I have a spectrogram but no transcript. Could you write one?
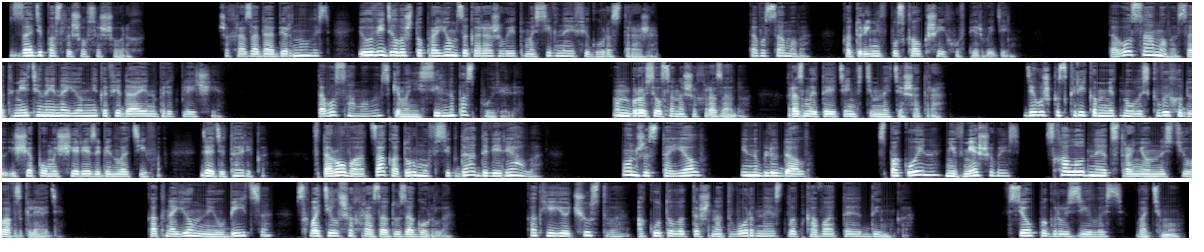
Сзади послышался шорох. Шахразада обернулась и увидела, что проем загораживает массивная фигура стража. Того самого, который не впускал к шейху в первый день. Того самого, с отметиной наемника Федая на предплечье. Того самого, с кем они сильно поспорили. Он бросился на Шахразаду, размытая тень в темноте шатра. Девушка с криком метнулась к выходу, ища помощи Реза бен Латифа, дяди Тарика, второго отца, которому всегда доверяла. Он же стоял и наблюдал, спокойно, не вмешиваясь, с холодной отстраненностью во взгляде. Как наемный убийца схватил Шахразаду за горло. Как ее чувство окутала тошнотворная сладковатая дымка. Все погрузилось во тьму.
